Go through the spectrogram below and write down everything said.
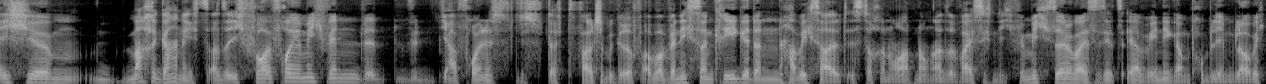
ich ähm, mache gar nichts. Also ich freu, freue mich, wenn, ja, freuen ist, ist der falsche Begriff, aber wenn ich es dann kriege, dann habe ich es halt, ist doch in Ordnung. Also weiß ich nicht. Für mich selber ist es jetzt eher weniger ein Problem, glaube ich.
